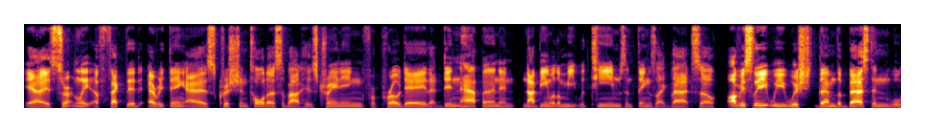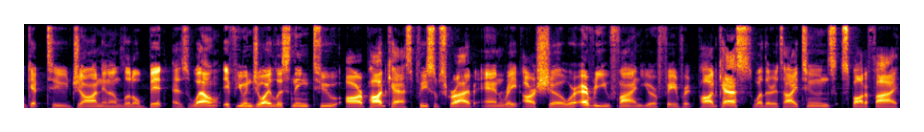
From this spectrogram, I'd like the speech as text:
Yeah, it certainly affected everything as Christian told us about his training for Pro Day that didn't happen and not being able to meet with teams and things like that. So, obviously, we wish them the best and we'll get to John in a little bit as well. If you enjoy listening to our podcast, please subscribe and rate our show wherever you find your favorite podcasts, whether it's iTunes, Spotify,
